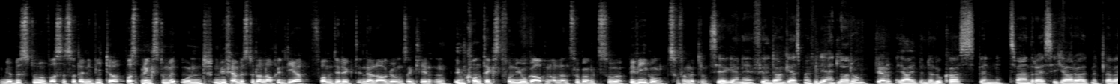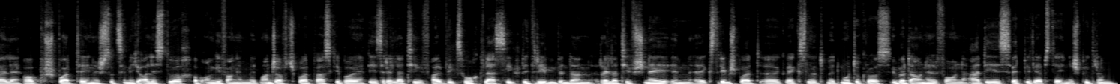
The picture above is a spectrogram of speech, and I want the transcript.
Wer bist du? Was ist so deine Vita? Was bringst du mit? Und inwiefern bist du dann auch in der Form direkt in der Lage, unseren Klienten im Kontext von Yoga auch einen anderen Zugang zur Bewegung zu vermitteln? Sehr gerne. Vielen Dank erstmal für die Einladung. Gern. Ja, ich bin der Lukas, bin 32 Jahre alt mittlerweile, habe sporttechnisch so ziemlich alles durch. Habe angefangen mit Mannschaftssport, Basketball, das relativ halbwegs hochklassig betrieben. Bin dann relativ schnell in Extremsport äh, gewechselt mit Motocross über Downhill von ADs wettbewerbstechnisch betrieben.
